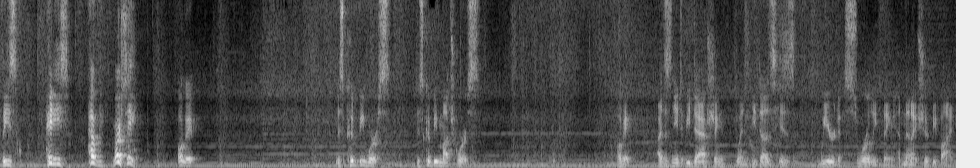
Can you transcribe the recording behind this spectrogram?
Please, Hades, have mercy! Okay. This could be worse. This could be much worse. Okay, I just need to be dashing when he does his weird swirly thing, and then I should be fine.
